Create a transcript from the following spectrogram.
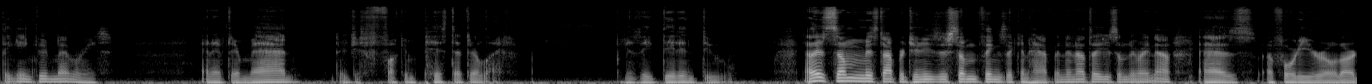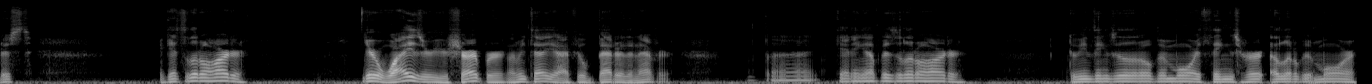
thinking good memories, and if they're mad, they're just fucking pissed at their life because they didn't do now, there's some missed opportunities. There's some things that can happen, and I'll tell you something right now. As a 40 year old artist, it gets a little harder. You're wiser, you're sharper. Let me tell you, I feel better than ever. But getting up is a little harder. Doing things a little bit more. Things hurt a little bit more.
